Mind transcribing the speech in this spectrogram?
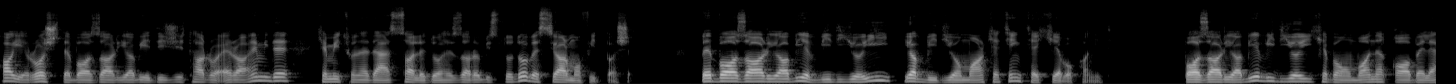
های رشد بازاریابی دیجیتال رو ارائه میده که می‌تونه در سال 2022 بسیار مفید باشه. به بازاریابی ویدیویی یا video marketing تکیه بکنید. بازاریابی ویدیویی که به عنوان قابل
